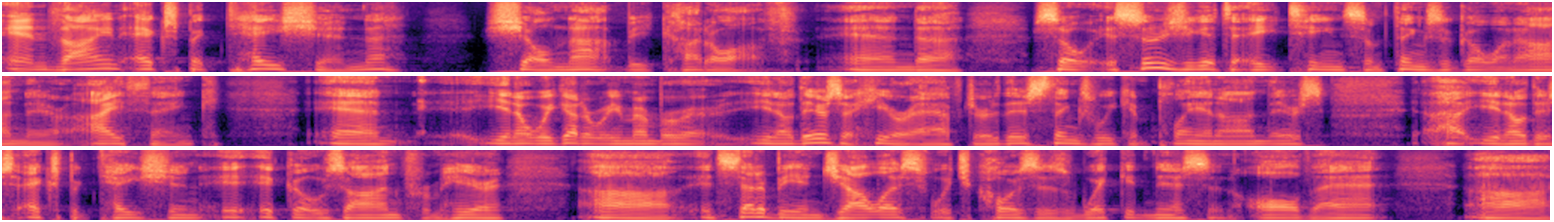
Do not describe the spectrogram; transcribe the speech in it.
and thine expectation shall not be cut off. And uh, so, as soon as you get to 18, some things are going on there, I think. And, you know, we got to remember, you know, there's a hereafter. There's things we can plan on. There's, uh, you know, there's expectation. It, it goes on from here. Uh, instead of being jealous, which causes wickedness and all that, uh,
